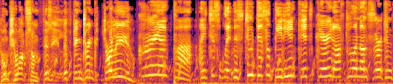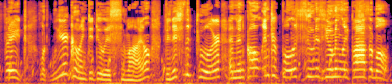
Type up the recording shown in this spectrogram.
Don't you want some fizzy lifting drink, Charlie? Grandpa, I just witnessed two disobedient kids carried off to an uncertain fate. What we're going to do is smile, finish the tour, and then call Interpol as soon as humanly possible.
